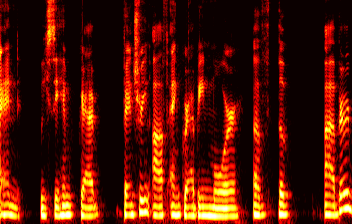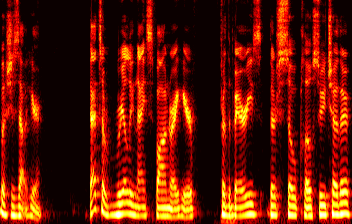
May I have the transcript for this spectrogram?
And we see him grab venturing off and grabbing more of the uh, berry bushes out here. That's a really nice spawn right here for the berries. They're so close to each other.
